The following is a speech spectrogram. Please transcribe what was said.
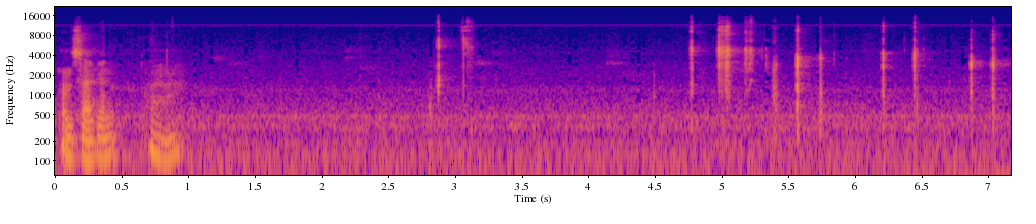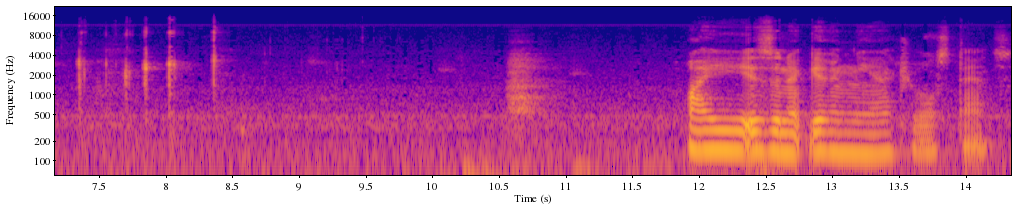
One second. Why isn't it giving the actual stats?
